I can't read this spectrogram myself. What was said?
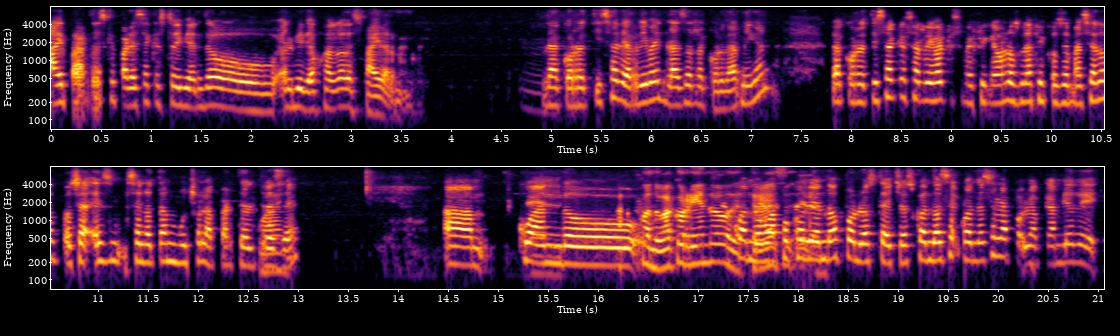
Hay partes que parece que estoy viendo el videojuego de Spider-Man. Mm. La corretiza de arriba, y las de recordar, Miguel. La corretiza que es arriba, que se me fijaron los gráficos demasiado, o sea, es, se nota mucho la parte del 3D cuando cuando va corriendo cuando va corriendo por los techos cuando hace cuando hace la, cambio de,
